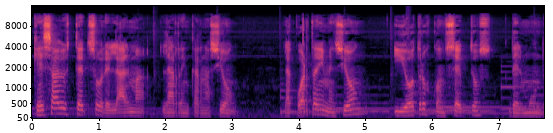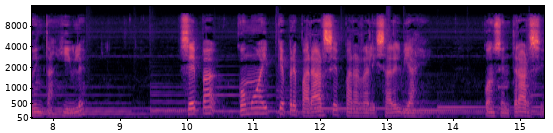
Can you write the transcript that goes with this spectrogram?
¿Qué sabe usted sobre el alma, la reencarnación, la cuarta dimensión y otros conceptos del mundo intangible? Sepa cómo hay que prepararse para realizar el viaje, concentrarse,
